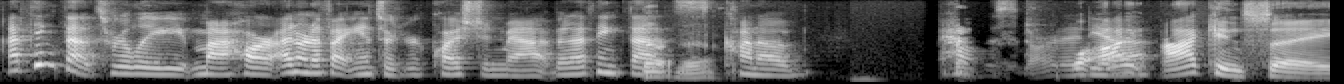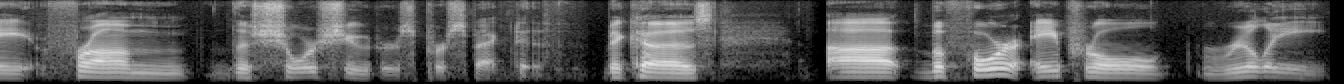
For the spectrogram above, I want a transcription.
I think that's really my heart. I don't know if I answered your question, Matt, but I think that's yeah, yeah. kind of how this started. Well, yeah. I, I can say from the shore shooter's perspective because uh, before April really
